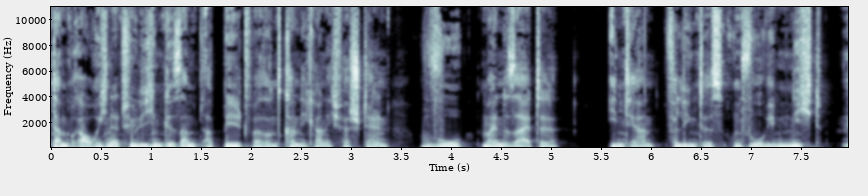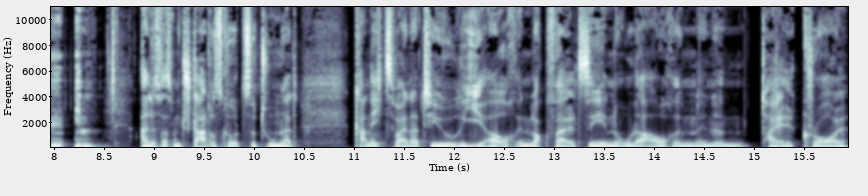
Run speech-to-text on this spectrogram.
Dann brauche ich natürlich ein Gesamtabbild, weil sonst kann ich gar nicht feststellen, wo meine Seite intern verlinkt ist und wo eben nicht. Alles, was mit Statuscode zu tun hat, kann ich zwar in der Theorie auch in Logfiles sehen oder auch in, in einem Teilcrawl.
